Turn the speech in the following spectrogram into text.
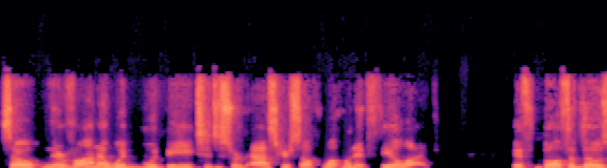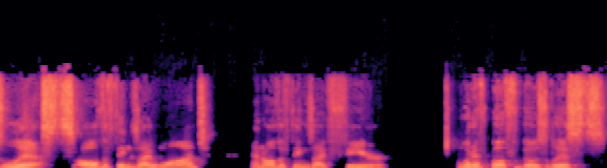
So, nirvana would, would be to just sort of ask yourself, what would it feel like if both of those lists, all the things I want and all the things I fear, what if both of those lists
